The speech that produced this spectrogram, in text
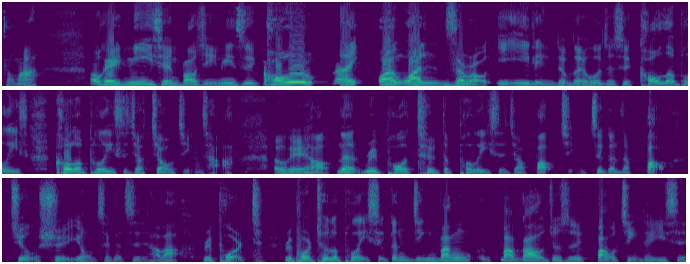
懂吗？OK，你以前报警一定是 call nine one one zero 一一零，对不对？或者是 call the police，call the police 叫叫警察。OK，好，那 report to the police 叫报警，这个的报。就是用这个字，好不好？Report，report to the police，跟警方报告就是报警的意思，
